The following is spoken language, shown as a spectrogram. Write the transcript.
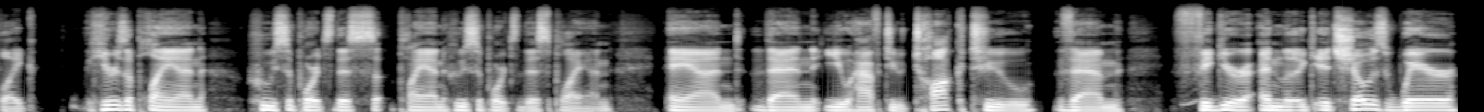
like here's a plan who supports this plan who supports this plan and then you have to talk to them figure and like it shows where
